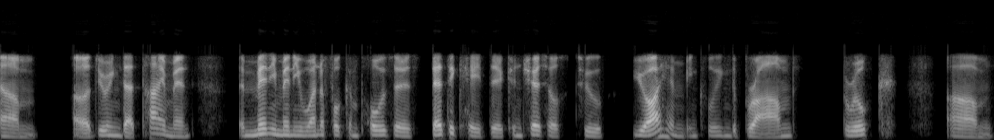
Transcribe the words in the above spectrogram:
um, uh, during that time, and, and, many many wonderful composers dedicate their concertos to Joachim, including the Brahms, Bruch, um,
